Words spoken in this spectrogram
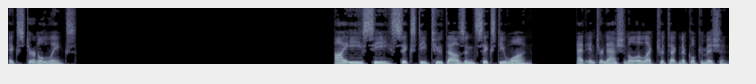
External links. IEC 62061 at International Electrotechnical Commission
